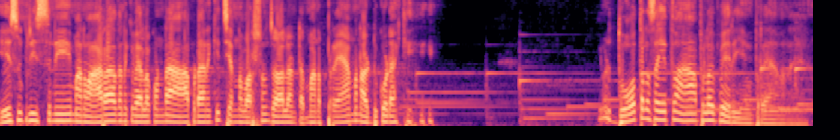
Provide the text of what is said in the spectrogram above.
యేసుక్రీస్తుని మనం ఆరాధనకి వెళ్ళకుండా ఆపడానికి చిన్న వర్షం చాలంట. మన ప్రేమను అడ్డుకోవడానికి. ఇప్పుడు దూతలు సైతం ఆపలేకపోయారు ఈ ప్రేమని.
